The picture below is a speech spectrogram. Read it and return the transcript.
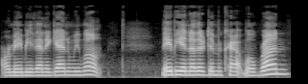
or maybe then again we won't. Maybe another Democrat will run,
